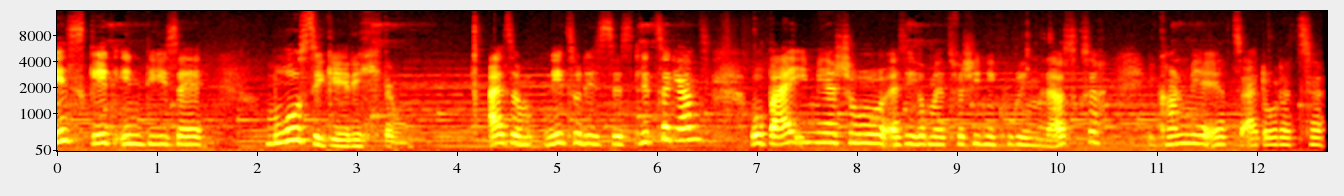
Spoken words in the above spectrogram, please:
Es geht in diese moosige Richtung. Also nicht so dieses Glitzerglanz, wobei ich mir schon, also ich habe mir jetzt verschiedene Kugeln rausgesucht. Ich kann mir jetzt auch da dazu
